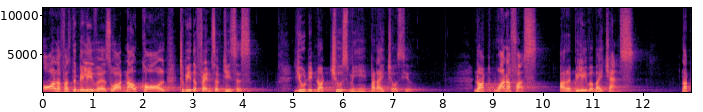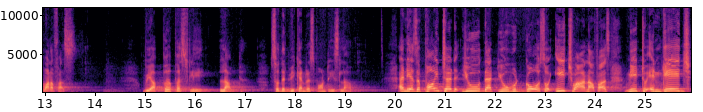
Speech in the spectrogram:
all of us, the believers, who are now called to be the friends of Jesus. You did not choose me, but I chose you. Not one of us are a believer by chance. Not one of us. We are purposely loved so that we can respond to His love. And He has appointed you that you would go. So each one of us need to engage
